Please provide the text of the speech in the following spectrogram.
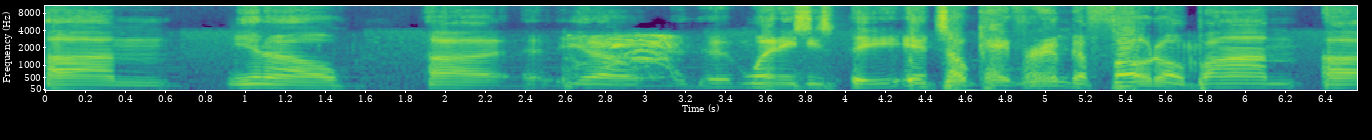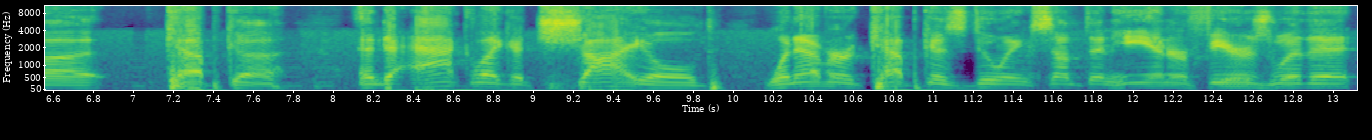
um, you know, uh, you know, when he's, it's okay for him to photobomb uh, Koepka and to act like a child whenever Koepka's doing something, he interferes with it,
